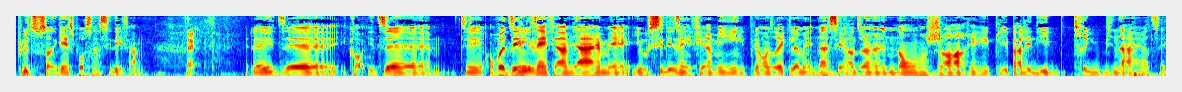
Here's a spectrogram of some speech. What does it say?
plus de 75% c'est des femmes. Ouais. Là, il disait, il, disait, tu sais, on va dire les infirmières, mais il y a aussi des infirmiers. Puis on dirait que là, maintenant, Mhm. c'est rendu un nom genré. Puis il parlait des trucs binaires, tu sais.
